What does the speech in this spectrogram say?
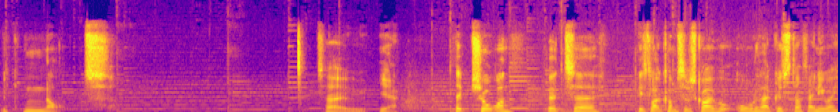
We cannot. So yeah, Clip short one, but uh, please like, comment, subscribe, all of that good stuff. Anyway,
